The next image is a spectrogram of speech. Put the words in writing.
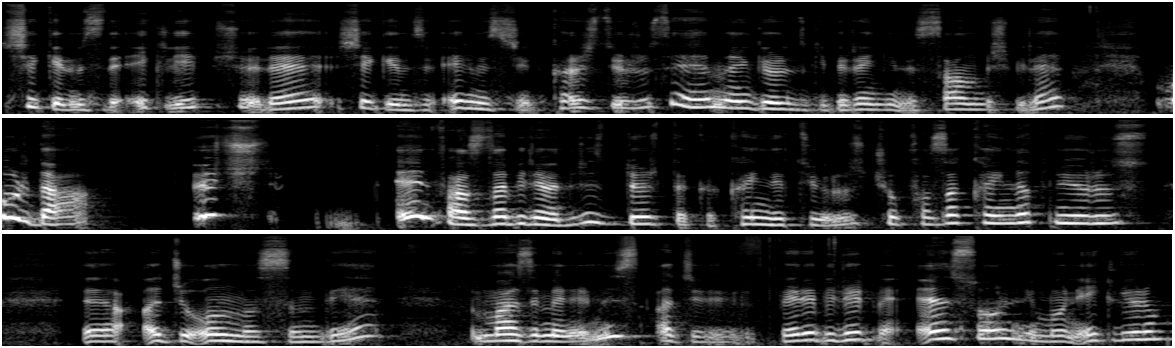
şekerimizi de ekleyip şöyle şekerimizin erimesi için karıştırıyoruz. Ve hemen gördüğünüz gibi rengini salmış bile. Burada 3 en fazla bilemediniz 4 dakika kaynatıyoruz. Çok fazla kaynatmıyoruz. E, acı olmasın diye malzemelerimiz acı verebilir ve en son limon ekliyorum.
